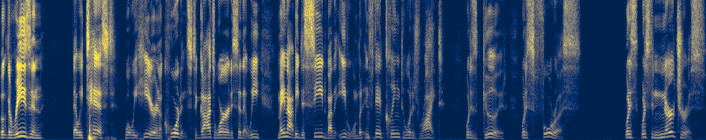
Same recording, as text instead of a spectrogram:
Look, the reason that we test what we hear in accordance to God's word is so that we may not be deceived by the evil one, but instead cling to what is right, what is good, what is for us, what is, what is to nurture us.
